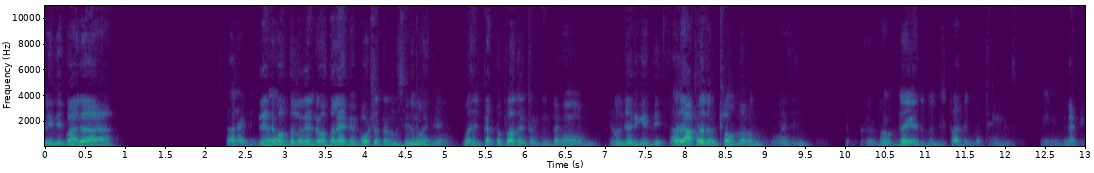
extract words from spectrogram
ఇది బాగా రెండు వందలు రెండు వందల యాభై కోట్ల సినిమాకి. అది పెద్ద ప్రాజెక్ట్ అనుకుంటా. ఇప్పుడు జరిగింది. ఇప్పుడు ఆ ప్రాజెక్ట్లో ఉన్నారు బహుశా ఏదో మంచి ప్రాజెక్ట్ అది.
